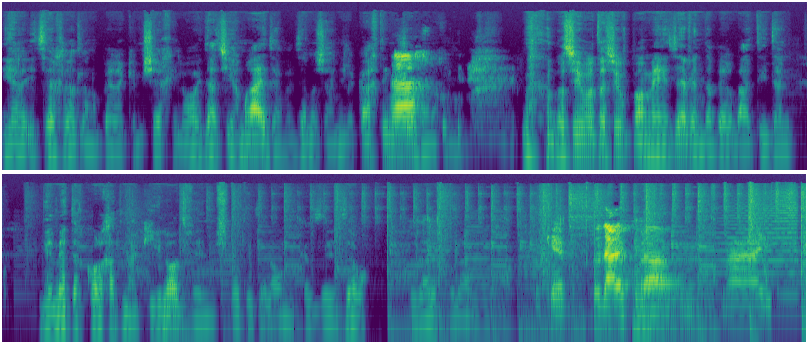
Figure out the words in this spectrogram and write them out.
יצטרך להיות לנו פרק המשך, היא לא יודעת שהיא אמרה את זה, אבל זה מה שאני לקחתי מזה, אה. ואנחנו נושיב אותה שוב פעם מזה, אה, ונדבר בעתיד על, באמת על כל אחת מהקהילות, ונשפוט את זה לעומק, אז אה, זהו, תודה לכולם. בכיף, תודה לכולם, ביי.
